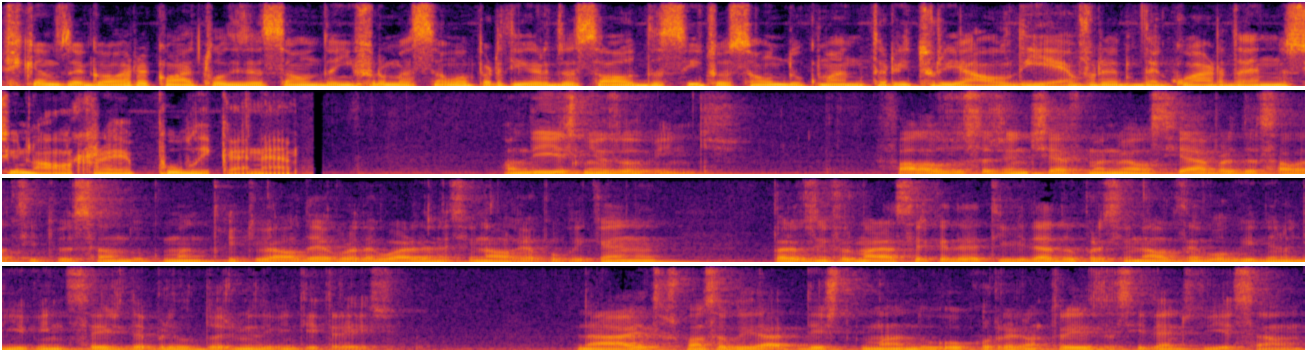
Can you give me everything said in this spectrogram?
Ficamos agora com a atualização da informação a partir da sala de situação do Comando Territorial de Évora da Guarda Nacional Republicana. Bom dia, senhores ouvintes. Fala-vos o Sargento-Chefe Manuel Seabra da Sala de Situação do Comando Territorial de Évora da Guarda Nacional Republicana para vos informar acerca da atividade operacional desenvolvida no dia 26 de abril de 2023. Na área de responsabilidade deste comando ocorreram três acidentes de viação,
